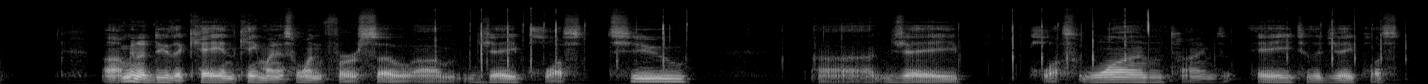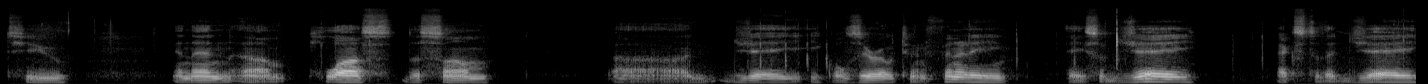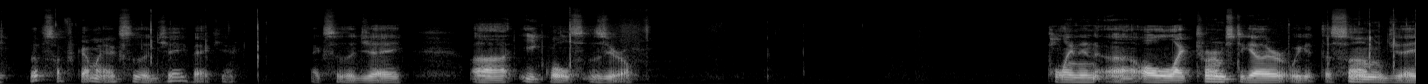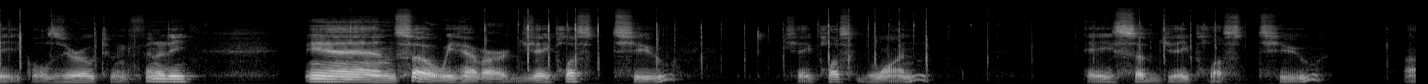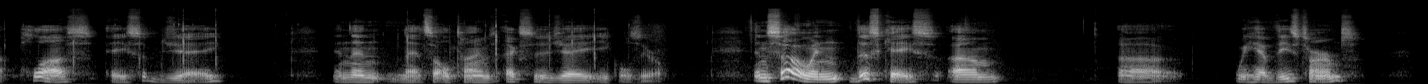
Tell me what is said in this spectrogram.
Uh, I'm going to do the k and k minus 1 first. So um, j plus 2, uh, j plus 1 times a to the j plus 2, and then um, plus the sum uh, j equals 0 to infinity a sub j, x to the j, whoops, I forgot my x to the j back here, x to the j uh, equals 0. Pulling in uh, all like terms together, we get the sum j equals 0 to infinity. And so we have our j plus 2, j plus 1, a sub j plus 2 uh, plus a sub j and then that's all times x to the j equals 0. And so in this case um, uh, we have these terms.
